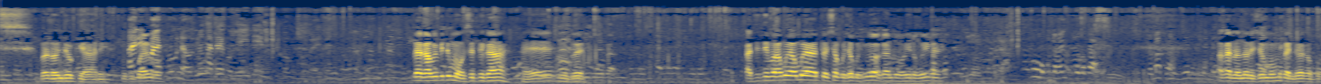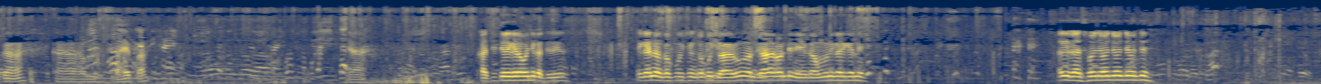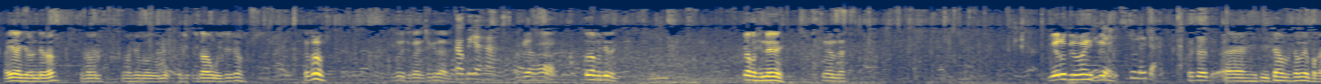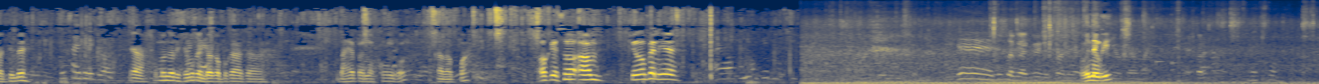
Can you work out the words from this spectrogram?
but don't joke yari. itu mau mo sifika eh mudwe. Kati timba kamu amu ya tosha kusha kushinga akan dua hidung ika. Akan nono risho mau kan juga buka, ah. kam bahepa. Ah. Ya. Kati tiba kira wanya kati tiba. Ikan kaku, sih kaku sih. lu orang ada ronde nih, kamu nih kali kali. Oke guys, maju maju maju maju. Ayo lah hiron Teman, masih masuk sekarang gue sih. Oke bro. Bro juga di sekitar. Kaku ya ha. Oke ya, ha. Eh, ya, Kau ya, aku sini. Kau aku sini nih. anda. Mero bi wah itu. Itu leda. Kita eh itu sama bakat timbe. Ya, menurut kan bukan bakat ke bahaya pada Kongo. Kalau apa? Okay, so um, kita can open here. Yeah, just like we agreed. When are we?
